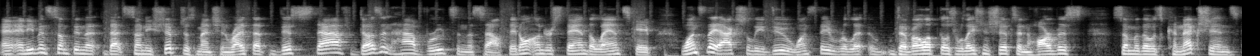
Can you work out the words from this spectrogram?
and, and, even something that, that Sonny Shipp just mentioned, right, that this staff doesn't have roots in the South. They don't understand the landscape. Once they actually do, once they re- develop those relationships and harvest some of those connections,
